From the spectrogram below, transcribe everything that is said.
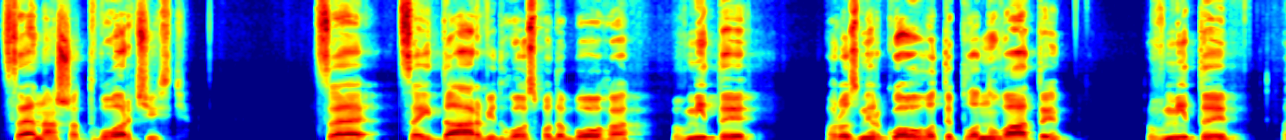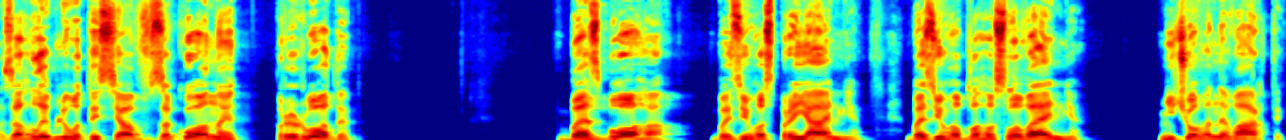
це наша творчість, це цей дар від Господа Бога вміти розмірковувати, планувати, вміти заглиблюватися в закони природи. Без Бога, без Його сприяння, без Його благословення нічого не вартий.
